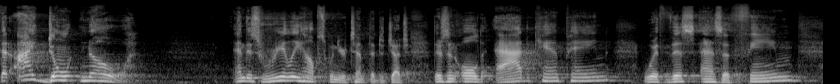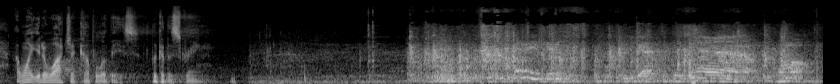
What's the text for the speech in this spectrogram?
that I don't know. And this really helps when you're tempted to judge. There's an old ad campaign with this as a theme. I want you to watch a couple of these. Look at the screen. Hey, you got to get down. Come on.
